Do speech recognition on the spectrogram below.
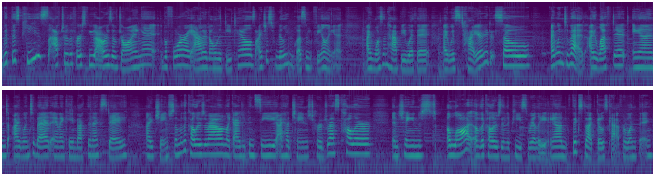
with this piece, after the first few hours of drawing it, before I added all the details, I just really wasn't feeling it. I wasn't happy with it. I was tired, so I went to bed. I left it and I went to bed and I came back the next day. I changed some of the colors around. Like, as you can see, I had changed her dress color and changed a lot of the colors in the piece really and fixed that ghost cat for one thing.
